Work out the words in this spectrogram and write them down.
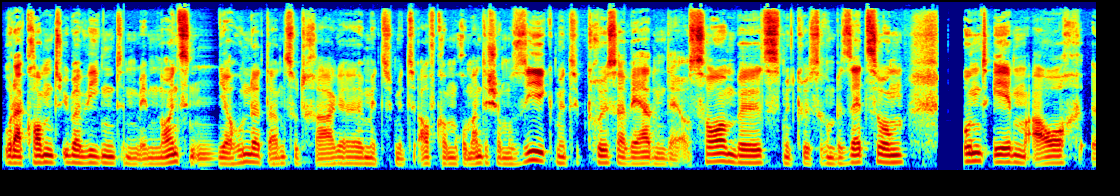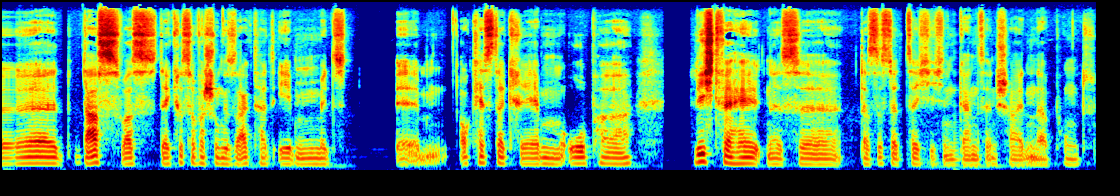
oder kommt überwiegend im, im 19. Jahrhundert dann zu Trage mit, mit Aufkommen romantischer Musik, mit größer werden der Ensembles, mit größeren Besetzungen und eben auch äh, das, was der Christopher schon gesagt hat, eben mit ähm, Orchestergräben, Oper, Lichtverhältnisse, das ist tatsächlich ein ganz entscheidender Punkt.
